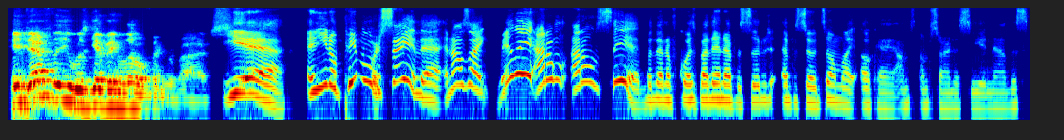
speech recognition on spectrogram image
He definitely was giving Littlefinger vibes. Yeah, and you know, people were saying that, and I was like, really? I don't, I don't see it. But then, of course, by then episode episode two, I'm like, okay, I'm, I'm starting to see it now. This,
